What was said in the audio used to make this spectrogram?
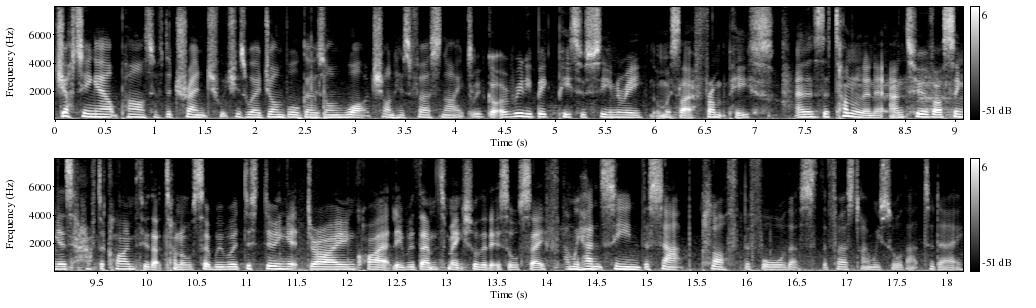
jutting out part of the trench, which is where John Ball goes on watch on his first night. We've got a really big piece of scenery, almost like a front piece, and there's a tunnel in it, and two of our singers have to climb through that tunnel. So we were just doing it dry and quietly with them to make sure that it's all safe. And we hadn't seen the sap cloth before. That's the first time we saw that today.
